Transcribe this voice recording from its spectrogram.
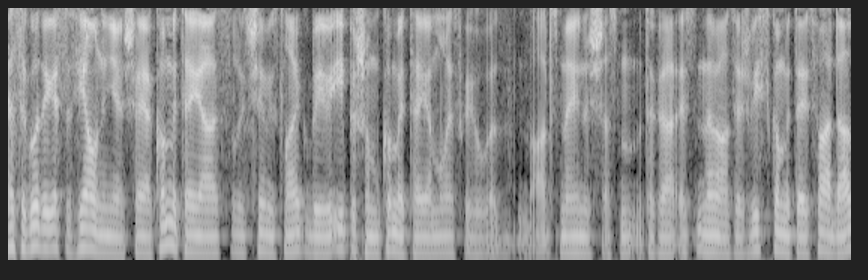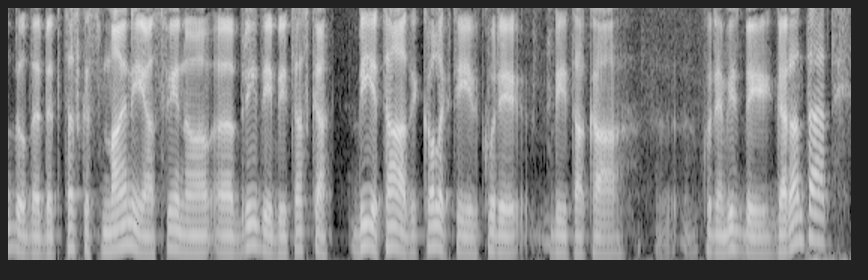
Es godīgi, es esmu jauniņš šajā komitejā. Es līdz šim visu laiku biju īpašuma komitejā. Man liekas, ka kaut kāds pāris mēnešus esmu. Es nemācīšu visas komitejas vārdā atbildēt, bet tas, kas mainījās vienā uh, brīdī, bija tas, ka bija tādi kolektīvi, kuri bija tā kā, uh, kuriem viss bija garantēti.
